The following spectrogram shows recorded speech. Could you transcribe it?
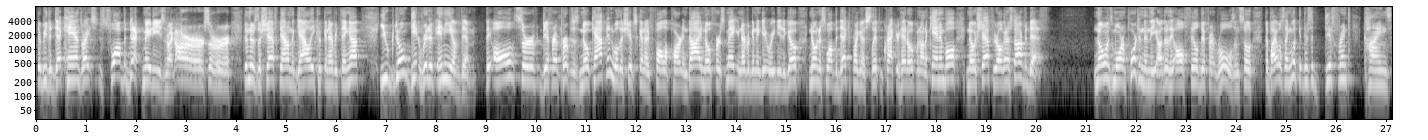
there'd be the deck hands, right? Swab the deck, mateys, and they're like, arr, sir. Then there's the chef down on the galley cooking everything up. You don't get rid of any of them. They all serve different purposes. No captain, well, the ship's gonna fall apart and die. No first mate, you're never gonna get where you need to go. No one to swab the deck, you're probably gonna slip and crack your head open on a cannonball. No chef, you're all gonna starve to death. No one's more important than the other. They all fill different roles. And so the Bible's saying, look, there's a different kinds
